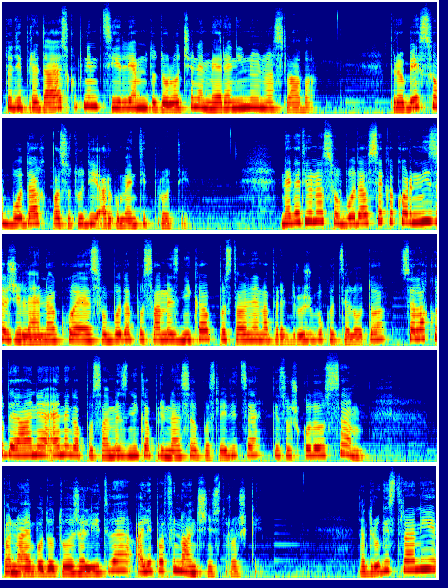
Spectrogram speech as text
Tudi predaja skupnim ciljem do določene mere ni nujno slaba. Pri obeh svobodah pa so tudi argumenti proti. Negativna svoboda vsekakor ni zaželena, ko je svoboda posameznika postavljena pred družbo kot celoto, se lahko dejanja enega posameznika prinesejo posledice, ki so škoda vsem, pa naj bodo to žalitve ali pa finančni stroški. Na drugi strani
